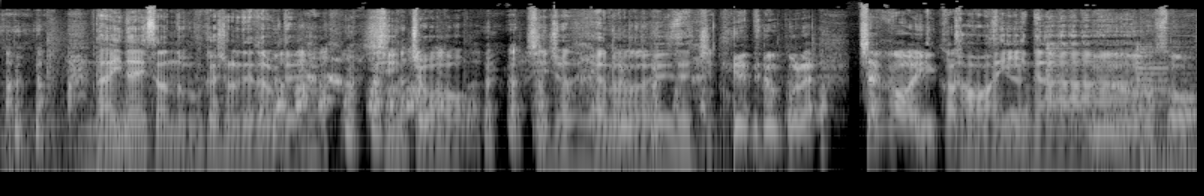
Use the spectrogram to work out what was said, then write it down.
ナイナイさんの昔のネタみたいじゃん。身長の。身長の170センチの。いやでもこれちゃ可愛いか可愛いな。うんそ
